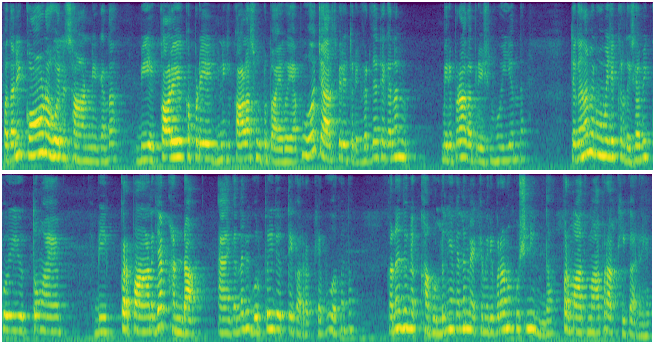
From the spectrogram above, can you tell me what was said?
ਪਤਾ ਨਹੀਂ ਕੌਣ ਉਹ ਇਨਸਾਨ ਨੇ ਕਹਿੰਦਾ ਵੀ ਇਹ ਕਾਲੇ ਕੱਪੜੇ ਯਾਨੀ ਕਿ ਕਾਲਾ ਸੂਟ ਪਾਏ ਹੋਏ ਆ। ਭੂਆ ਚਾਰ ਸਪੇਰੇ ਤੁਰੇ ਫਿਰਦੇ ਆ ਤੇ ਕਹਿੰਦਾ ਮੇਰੇ ਭਰਾ ਦਾ ਆਪਰੇਸ਼ਨ ਹੋਈ ਜਾਂਦਾ। ਤੇ ਕਹਿੰਦਾ ਮੈਨੂੰ ਉਵੇਂ ਜ਼ਿਕਰ ਦਿਸਿਆ ਵੀ ਕੋਈ ਉੱਤੋਂ ਐ ਵੀ ਕਿਰਪਾਨ ਜਾਂ ਖੰਡਾ ਐ ਕਹਿੰਦਾ ਵੀ ਗੁਰਪ੍ਰੀਤ ਦੇ ਉੱਤੇ ਕਰ ਰੱਖਿਆ। ਭੂਆ ਕਹਿੰਦਾ ਕਹਿੰਦਾ ਇਹਦੀਆਂ ਅੱਖਾਂ ਖੁੱਲ ਕਹਿੰਦਾ ਮੈਂ ਕਿਹਾ ਮੇਰੇ ਭਰਾ ਨੂੰ ਕੁਝ ਨਹੀਂ ਹੁੰਦਾ, ਪਰਮਾਤਮਾ ਆਪ ਰਾਖੀ ਕਰ ਰਿਹਾ।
